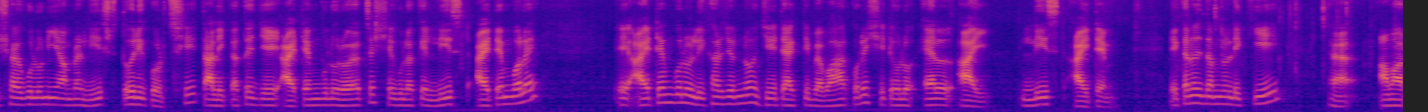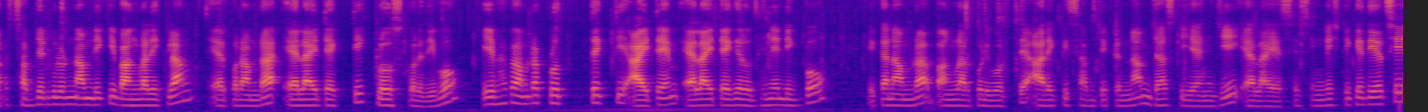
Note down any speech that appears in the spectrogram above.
বিষয়গুলো নিয়ে আমরা লিস্ট তৈরি করছি, তালিকাতে যে আইটেমগুলো রয়েছে সেগুলোকে লিস্ট আইটেম বলে। এই আইটেমগুলো লেখার জন্য যে ট্যাগটি ব্যবহার করে সেটা হলো এল আই লিস্ট আইটেম এখানে যদি আমরা লিখি আমার সাবজেক্টগুলোর নাম লিখি, বাংলা লিখলাম, এরপর আমরা এল আই ট্যাগটি ক্লোজ করে দিব। এভাবে আমরা প্রত্যেকটি আইটেম এল আই ট্যাগের অধীনে লিখব। এখানে আমরা বাংলার পরিবর্তে আরেকটি সাবজেক্টের নাম জাস্ট ইএনজি এলআইএসএস ইংলিশ লিখে দিয়েছি।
